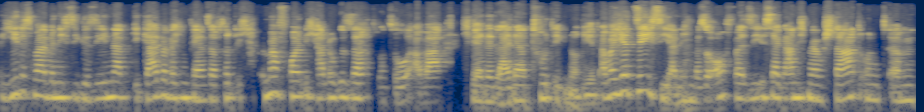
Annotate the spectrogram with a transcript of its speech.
jedes Mal, wenn ich sie gesehen habe, egal bei welchem Fernsehauftritt, ich habe immer freundlich Hallo gesagt und so, aber ich werde leider tot ignoriert. Aber jetzt sehe ich sie ja nicht mehr so oft, weil sie ist ja gar nicht mehr im Start und ähm,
